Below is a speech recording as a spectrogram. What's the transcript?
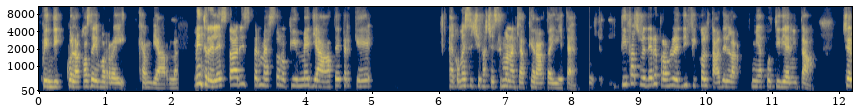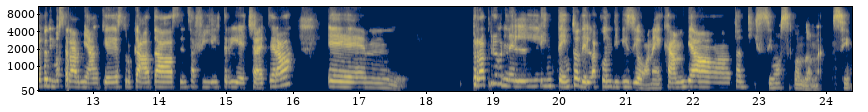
Quindi quella cosa io vorrei cambiarla. Mentre le stories per me sono più immediate perché è come se ci facessimo una chiacchierata io e te. Ti faccio vedere proprio le difficoltà della mia quotidianità. Cerco di mostrarmi anche struccata, senza filtri, eccetera. E, ehm, proprio nell'intento della condivisione, cambia tantissimo secondo me, sì.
